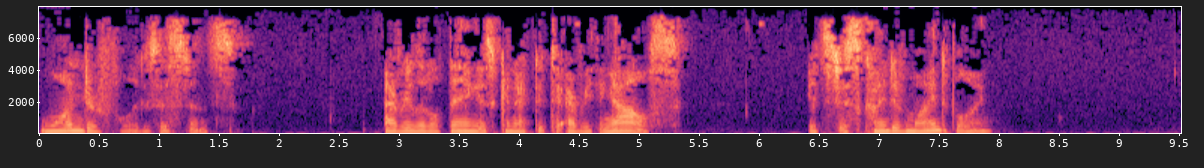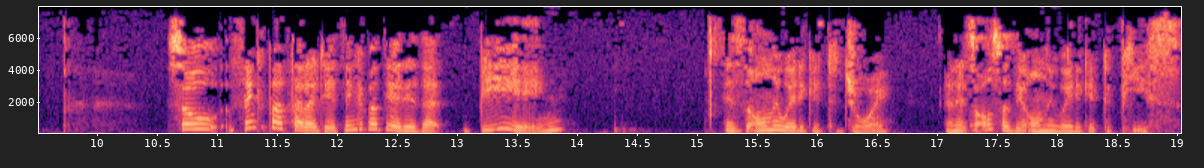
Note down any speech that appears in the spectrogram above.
wonderful existence. Every little thing is connected to everything else. It's just kind of mind blowing. So think about that idea. Think about the idea that being is the only way to get to joy. And it's also the only way to get to peace.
